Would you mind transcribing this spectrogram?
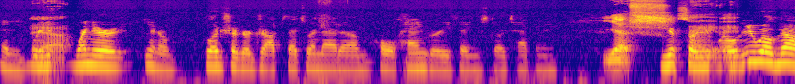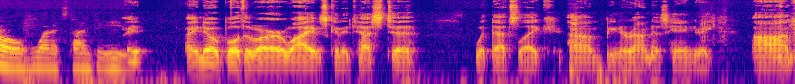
And when, Yeah. when your you know blood sugar drops, that's when that um, whole hangry thing starts happening. Yes. You, so I- you, will, you will know when it's time to eat. I- I know both of our wives can attest to what that's like, um, being around us hangry. Um,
